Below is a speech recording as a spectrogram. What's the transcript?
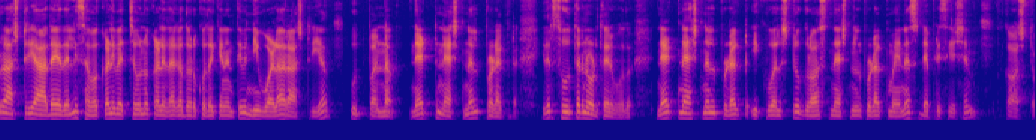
ರಾಷ್ಟ್ರೀಯ ಆದಾಯದಲ್ಲಿ ಸವಕಳಿ ವೆಚ್ಚವನ್ನು ಕಳೆದಾಗ ದೊರಕೋದಕ್ಕೇನಂತೀವಿ ನಿವ್ವಳ ರಾಷ್ಟ್ರೀಯ ಉತ್ಪನ್ನ ನೆಟ್ ನ್ಯಾಷನಲ್ ಪ್ರೊಡಕ್ಟ್ ಇದರ ಸೂತ್ರ ನೋಡ್ತಾ ಇರ್ಬೋದು. Net national product equals to gross national product minus depreciation cost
